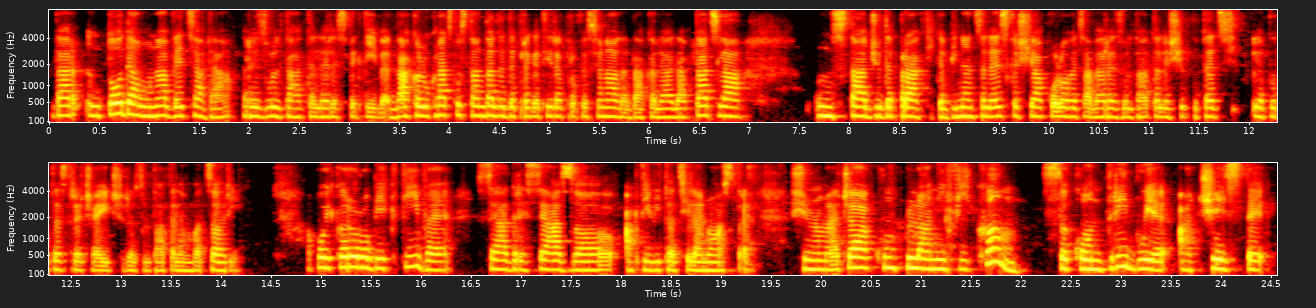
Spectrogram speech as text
dar întotdeauna veți avea rezultatele respective. Dacă lucrați cu standarde de pregătire profesională, dacă le adaptați la un stagiu de practică, bineînțeles că și acolo veți avea rezultatele și puteți, le puteți trece aici, rezultatele învățării. Apoi, căror obiective se adresează activitățile noastre și numai aceea cum planificăm să contribuie aceste,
